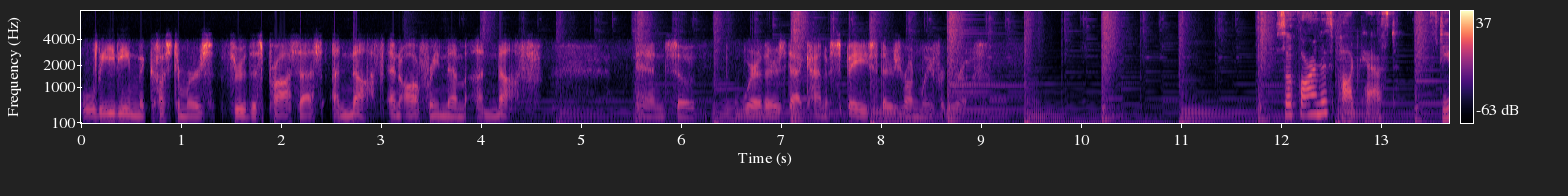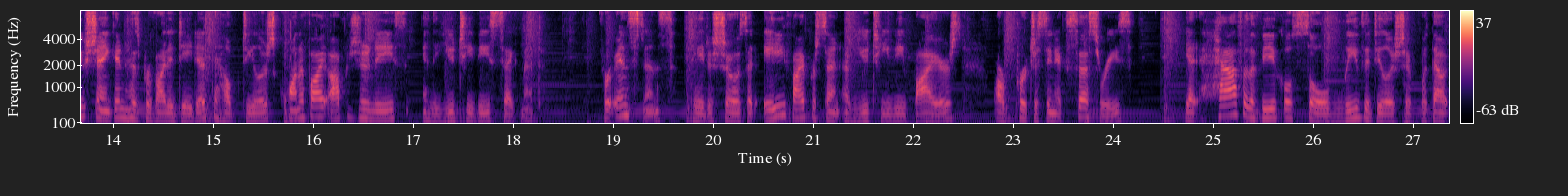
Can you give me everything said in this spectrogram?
leading the customers through this process enough and offering them enough. And so, where there's that kind of space, there's runway for growth. So far in this podcast, Steve Shankin has provided data to help dealers quantify opportunities in the UTV segment. For instance, data shows that 85% of UTV buyers are purchasing accessories, yet half of the vehicles sold leave the dealership without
